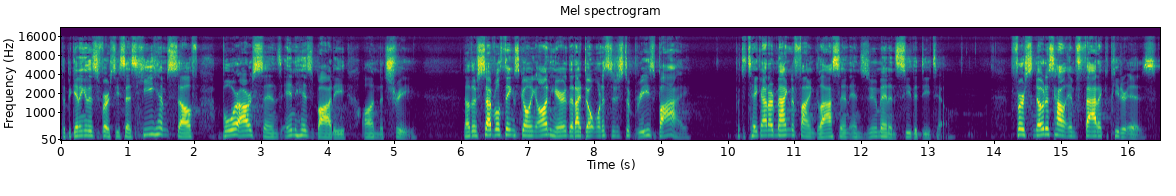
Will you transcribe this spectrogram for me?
The beginning of this verse, he says, He himself bore our sins in his body on the tree. Now, there's several things going on here that I don't want us to just to breeze by, but to take out our magnifying glass and, and zoom in and see the detail. First, notice how emphatic Peter is.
